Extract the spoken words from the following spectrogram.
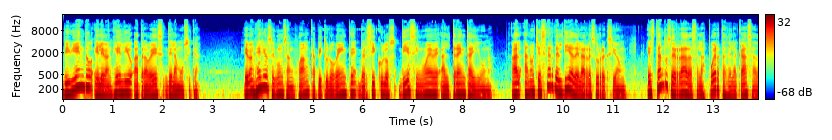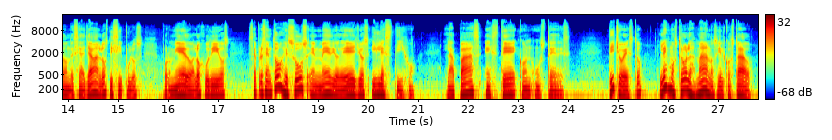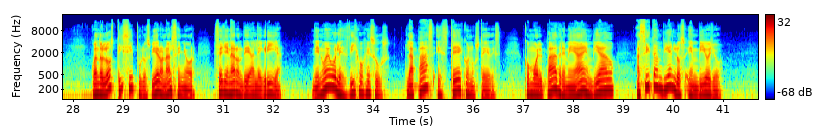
Viviendo el Evangelio a través de la música. Evangelio según San Juan capítulo 20 versículos 19 al 31. Al anochecer del día de la resurrección, estando cerradas las puertas de la casa donde se hallaban los discípulos, por miedo a los judíos, se presentó Jesús en medio de ellos y les dijo, La paz esté con ustedes. Dicho esto, les mostró las manos y el costado. Cuando los discípulos vieron al Señor, se llenaron de alegría. De nuevo les dijo Jesús, La paz esté con ustedes. Como el Padre me ha enviado, así también los envío yo.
